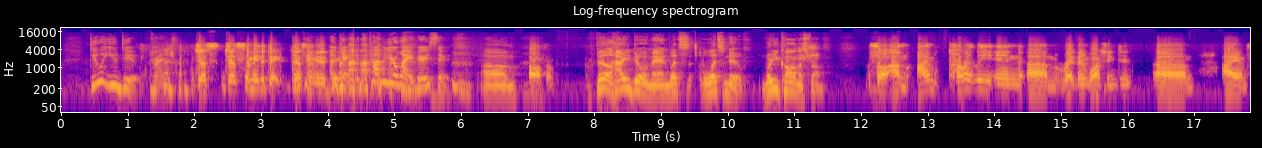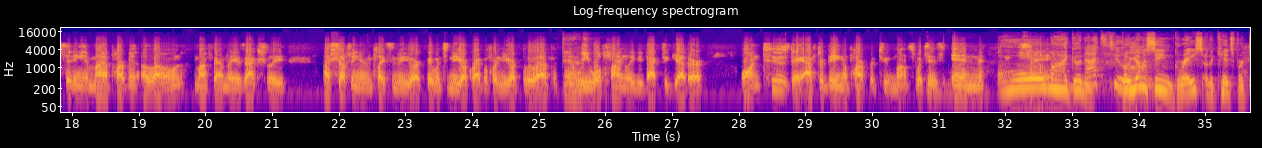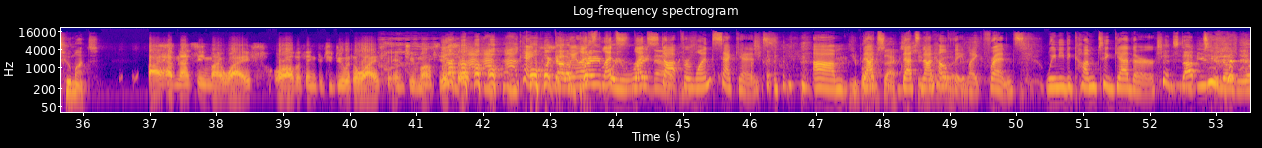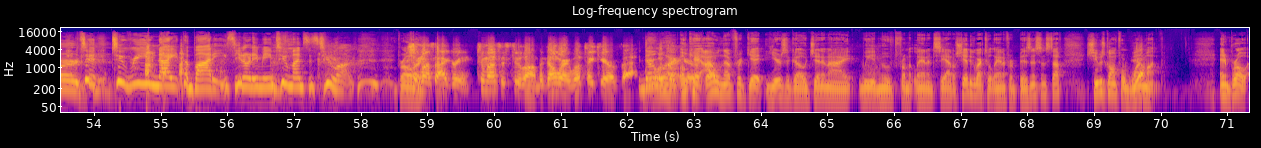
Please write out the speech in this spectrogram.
do what you do, friend. Just just send me the date. Just send me the date. okay, it's coming your way very soon. Um, Awesome. Phil, how are you doing, man? What's what's new? Where are you calling us from? So I'm I'm currently in um, Redmond, Washington. Um, I am sitting in my apartment alone. My family is actually uh, sheltering in place in New York. They went to New York right before New York blew up, and Yeah. we will finally be back together on Tuesday after being apart for two months, which is in Oh my goodness, That's too Bro, you haven't seen Grace or the kids for two months. I have not seen my wife or all the things that you do with a wife in two months. Yes, sir. okay. Oh my God, I'm praying let's, for you right let's now. stop for one second. Um, You brought up that's sex. that's She's not healthy. Like friends, we need to come together Stop using those words, to to reunite the bodies. You know what I mean? Two months is too long. bro. Two months, I agree. Two months is too long, but don't worry, we'll take care of that. Don't worry. Okay, I will never forget years ago, Jen and I, we had moved from Atlanta to Seattle. She had to go back to Atlanta for business and stuff. She was gone for one Yeah. month. And bro,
